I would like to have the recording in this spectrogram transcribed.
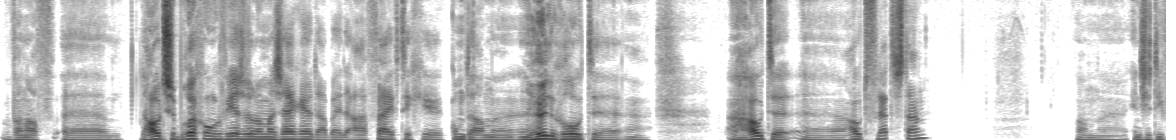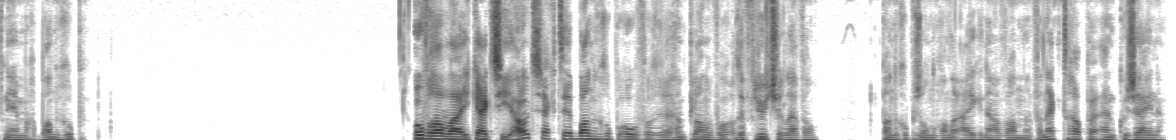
vanaf de Houtense brug ongeveer, zullen we maar zeggen, daar bij de A50 komt dan een hele grote houten, houten flat te staan. Van initiatiefnemer Bandgroep. Overal waar je kijkt zie je hout, zegt de bandgroep over uh, hun plannen voor de future level. Bandgroep is onder andere eigenaar van, uh, van Ektrappen en Kozijnen.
